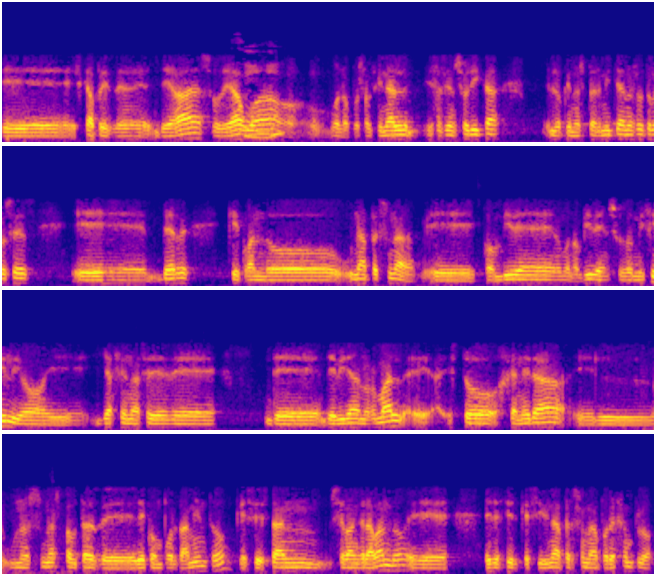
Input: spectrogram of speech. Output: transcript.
eh, escapes de, gas o de agua. bueno, pues al final esa sensórica lo que nos permite a nosotros es eh, ver que cuando una persona eh, convive, bueno, vive en su domicilio y, y hace una serie de, de, vida normal, eh, esto genera unos, unas pautas de, comportamiento que se están se van grabando. Eh, es decir, que si una persona, por ejemplo,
